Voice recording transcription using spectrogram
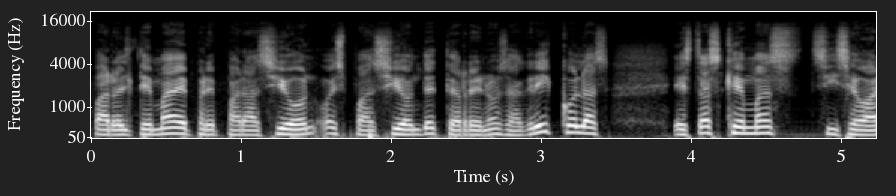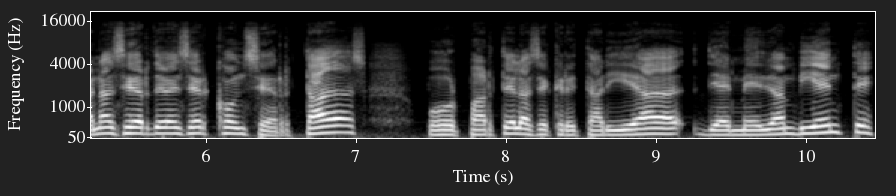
para el tema de preparación o expansión de terrenos agrícolas. Estas quemas, si se van a hacer, deben ser concertadas por parte de la Secretaría de Medio Ambiente,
